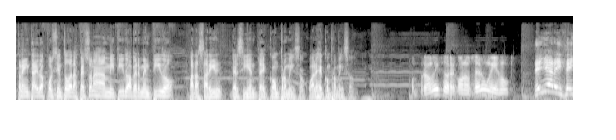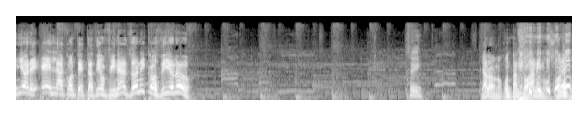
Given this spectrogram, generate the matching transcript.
32% de las personas han admitido haber mentido para salir del siguiente compromiso. ¿Cuál es el compromiso? Compromiso, reconocer un hijo. Señores y señores, ¿es la contestación final, Sónico, sí o no? Sí. Ya lo, no con tanto ánimo, Sónico.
